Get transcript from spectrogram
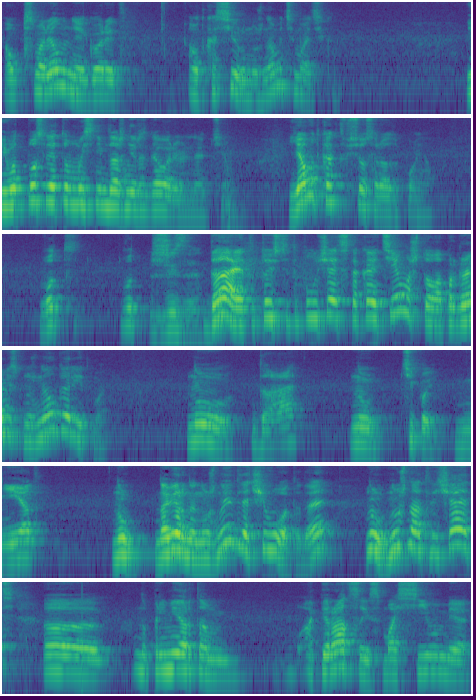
А он посмотрел на меня и говорит, а вот кассиру нужна математика? И вот после этого мы с ним даже не разговаривали на эту тему. Я вот как-то все сразу понял. Вот, вот Жиза. да, это то есть это получается такая тема, что а программисту нужны алгоритмы. Ну, да. Ну, типа, нет. Ну, наверное, нужны для чего-то, да? Ну, нужно отличать, э, например, там, операции с массивами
